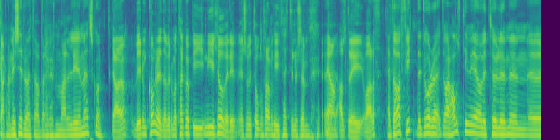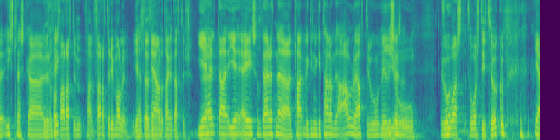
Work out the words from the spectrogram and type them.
gagna missir og þetta var bara eitthvað sem maður liði með sko. Já, já, við erum komin hérna, við erum að taka upp í nýju hljóðveri eins og við tókum fram í þættinu sem eh, Já. aldrei varð. Þetta var fínt, þetta, þetta var hálftími og við töluðum um uh, íslenska Við þurfum bara að fara aftur, fa- fara aftur í málin. Ég held að við Já. þurfum bara að taka þetta aftur. Ég held að ég eigi svolítið erfitt með það við getum ekki talað um þetta alveg aftur við, við, Jú, þú varst, þú varst í tökum. Já,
